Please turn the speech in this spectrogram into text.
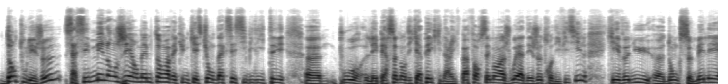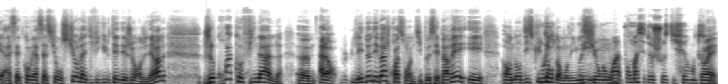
dans tous les jeux. Ça s'est mélangé en même temps avec une question d'accessibilité euh, pour les personnes handicapées qui n'arrivent pas forcément à jouer à des jeux trop difficiles, qui est venu euh, donc se mêler à cette conversation sur la difficulté des jeux en général. Je crois qu'au final, euh, alors les deux débats, je crois, sont un petit peu séparés et en en discutant dans mon émission, pour moi, pour moi c'est deux choses différentes. Ouais,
